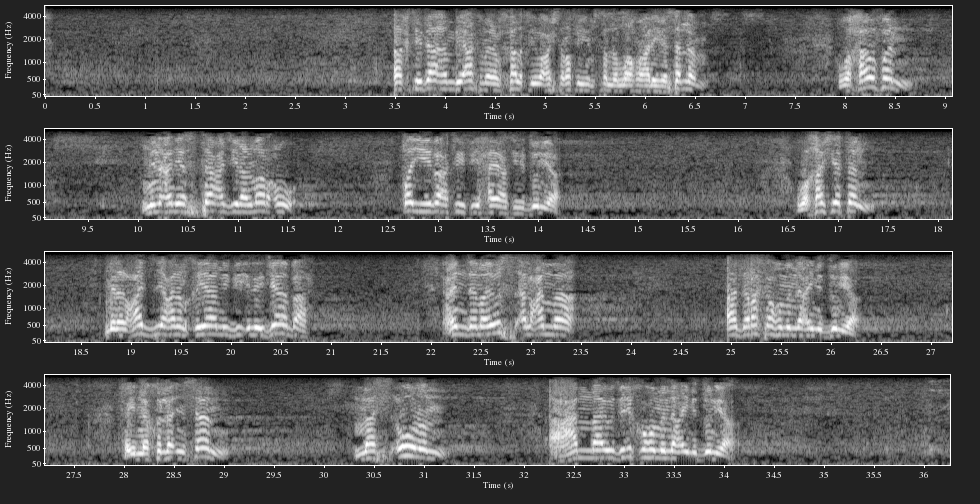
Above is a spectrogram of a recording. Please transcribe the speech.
اقتداء بأكمل الخلق وأشرفهم صلى الله عليه وسلم. وخوفا من أن يستعجل المرء طيبات في حياته الدنيا. وخشية من العجز عن القيام بالإجابة عندما يسأل عما أدركه من نعيم الدنيا. فإن كل إنسان مسؤول عما يدركه من نعيم الدنيا.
